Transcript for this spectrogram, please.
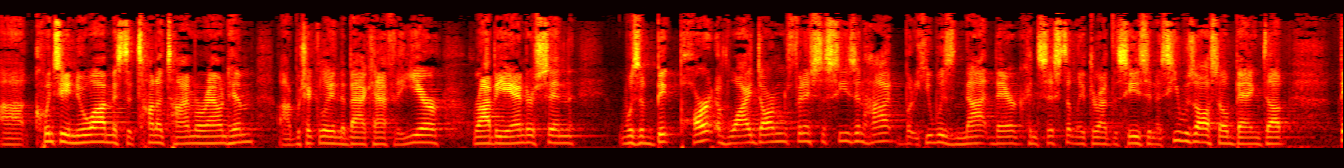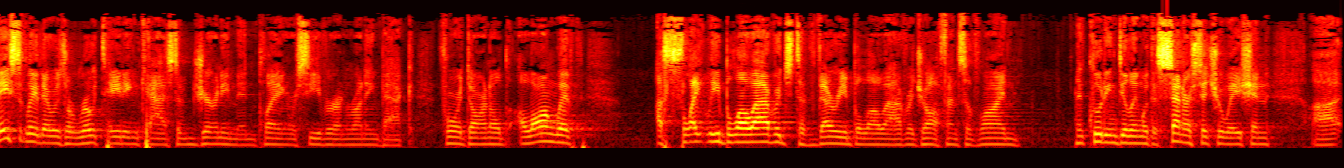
Uh, Quincy Enunwa missed a ton of time around him, uh, particularly in the back half of the year. Robbie Anderson was a big part of why Darnold finished the season hot, but he was not there consistently throughout the season as he was also banged up basically there was a rotating cast of journeymen playing receiver and running back for Darnold, along with a slightly below average to very below average offensive line, including dealing with a center situation uh,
